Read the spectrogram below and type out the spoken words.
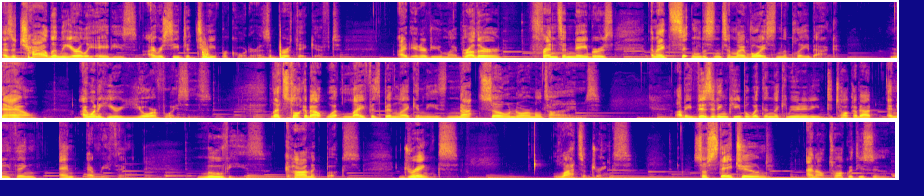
As a child in the early 80s, I received a tape recorder as a birthday gift. I'd interview my brother, friends, and neighbors, and I'd sit and listen to my voice in the playback. Now, I want to hear your voices. Let's talk about what life has been like in these not so normal times. I'll be visiting people within the community to talk about anything and everything movies, comic books, drinks, lots of drinks. So stay tuned, and I'll talk with you soon.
